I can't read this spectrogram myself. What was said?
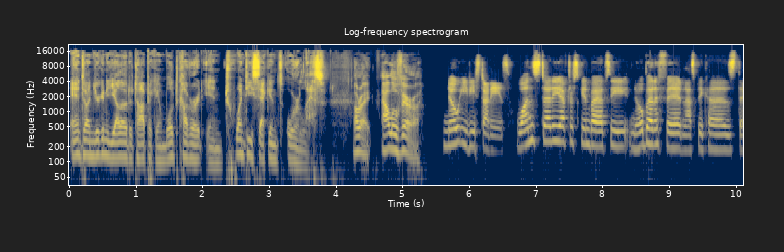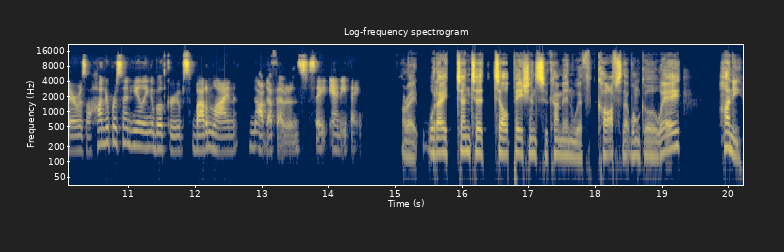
Anton, you're going to yell out a topic and we'll cover it in 20 seconds or less. All right. Aloe vera. No ED studies. One study after skin biopsy, no benefit, and that's because there was 100% healing in both groups. Bottom line, not enough evidence to say anything. All right. What I tend to tell patients who come in with coughs that won't go away honey.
